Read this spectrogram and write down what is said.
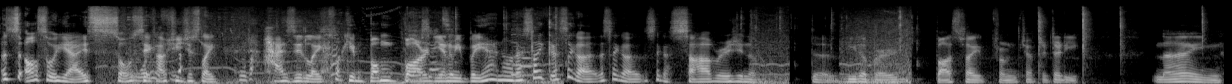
It's also yeah, it's so sick how she just like has it like fucking bombard the enemy. But yeah, no, that's like that's like a that's like a that's like a saw version of the Vita Bird boss fight from chapter thirty nine.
